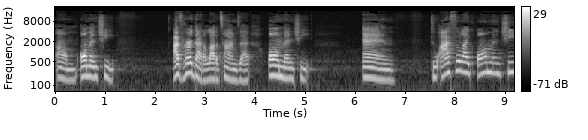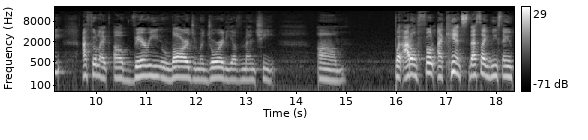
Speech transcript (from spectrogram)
um, all men cheat. I've heard that a lot of times that all men cheat. And do I feel like all men cheat? I feel like a very large majority of men cheat. Um, but I don't feel I can't. That's like me saying,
